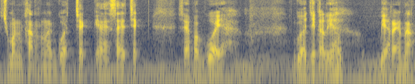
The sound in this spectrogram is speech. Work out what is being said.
Cuman karena gue cek ya saya cek siapa gue ya. Gue aja kali ya biar enak.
